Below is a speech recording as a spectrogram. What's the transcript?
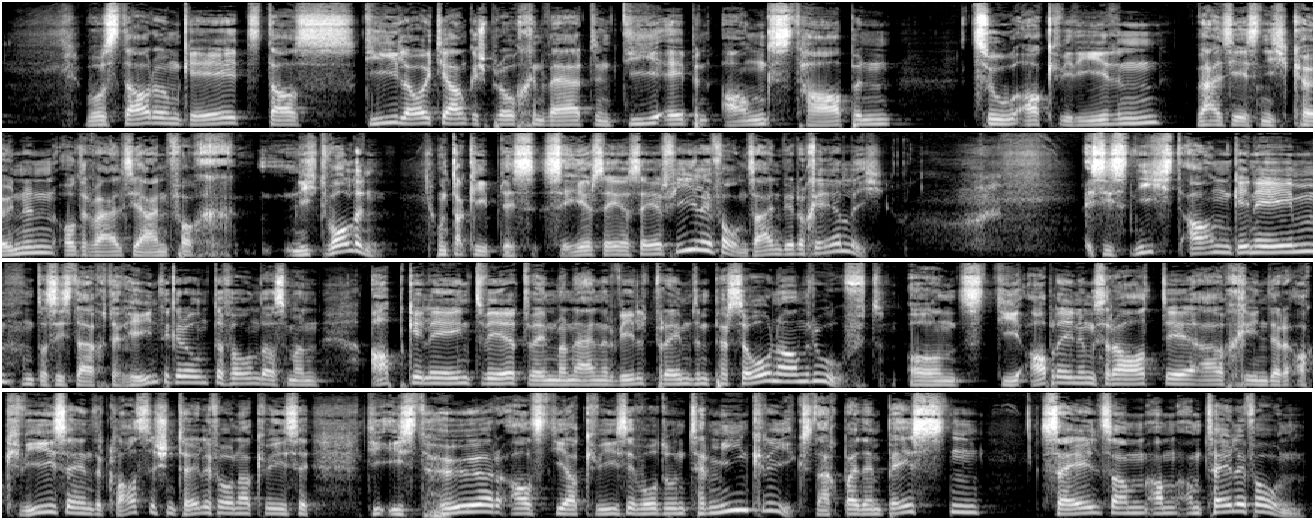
wo es darum geht, dass die Leute angesprochen werden, die eben Angst haben zu akquirieren, weil sie es nicht können oder weil sie einfach nicht wollen. Und da gibt es sehr, sehr, sehr viele von, seien wir doch ehrlich. Es ist nicht angenehm, und das ist auch der Hintergrund davon, dass man abgelehnt wird, wenn man einer wildfremden Person anruft. Und die Ablehnungsrate auch in der Akquise, in der klassischen Telefonakquise, die ist höher als die Akquise, wo du einen Termin kriegst, auch bei den besten Sales am, am, am Telefon.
